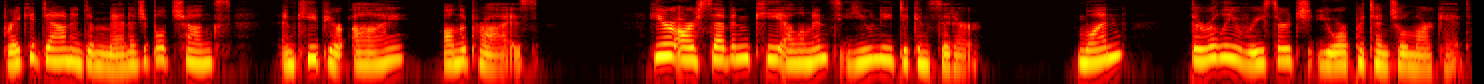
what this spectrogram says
Break it down into manageable chunks and keep your eye on the prize. Here are seven key elements you need to consider. 1. Thoroughly research your potential market.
